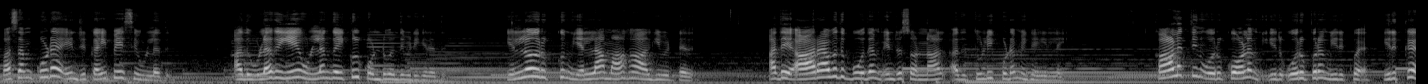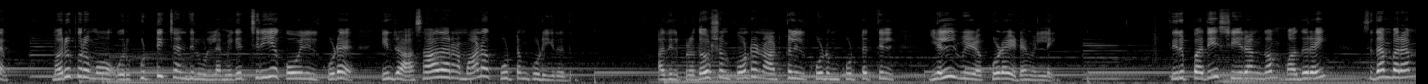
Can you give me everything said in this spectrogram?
வசம் கூட இன்று கைபேசி உள்ளது. அது உலகையே உள்ளங்கைக்குள் கொண்டு வந்து விடுகிறது. எல்லோருக்கும் எல்லாமாக ஆகிவிட்டது. அதை ஆறாவது பூதம் என்று சொன்னால் அது துளி கூட மிக இல்லை காலத்தின் ஒரு கோலம் இரு- ஒரு புறம் இருக்க இருக்க மறுபுறமோ ஒரு குட்டிச்சந்தில் உள்ள மிகச்சிறிய கோயிலில் கூட இன்று அசாதாரணமான கூட்டம் கூடுகிறது. அதில் பிரதோஷம் போன்ற நாட்களில் கூடும் கூட்டத்தில் எல் விழக்கூட இடமில்லை. திருப்பதி ஸ்ரீரங்கம் மதுரை சிதம்பரம்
